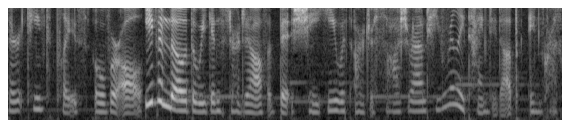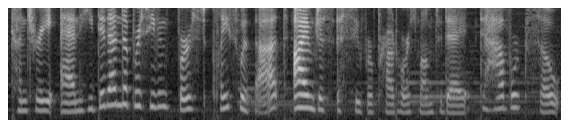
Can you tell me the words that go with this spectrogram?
13th place overall. Even though the weekend started off a bit shaky with our dressage round, he really tightened it up in cross country and he did end up receiving first place with that. I'm just a super proud horse mom today to have worked so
